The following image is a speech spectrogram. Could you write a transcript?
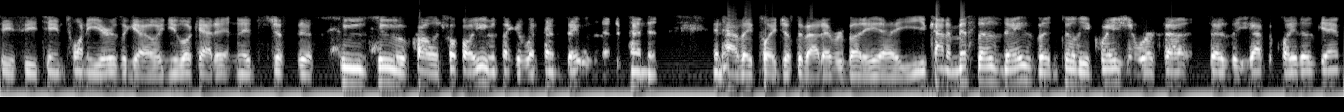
SEC team 20 years ago, and you look at it, and it's just this who's who of college football. You even think of when Penn State was an independent and how they played just about everybody. Uh, you kind of miss those days, but until the equation works out and says that you have to play those games,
